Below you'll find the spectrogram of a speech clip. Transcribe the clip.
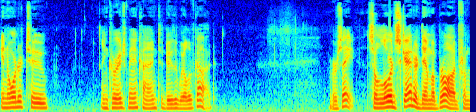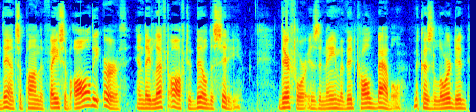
in order to encourage mankind to do the will of God. Verse 8 so the Lord scattered them abroad from thence upon the face of all the earth, and they left off to build the city. Therefore is the name of it called Babel, because the Lord did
